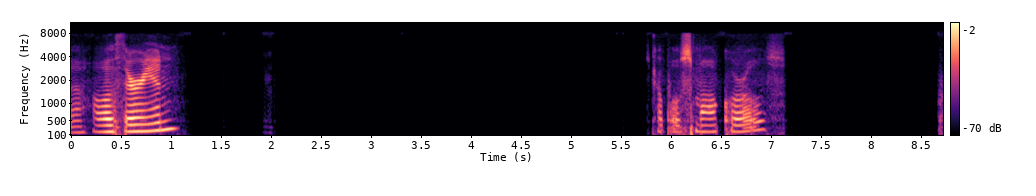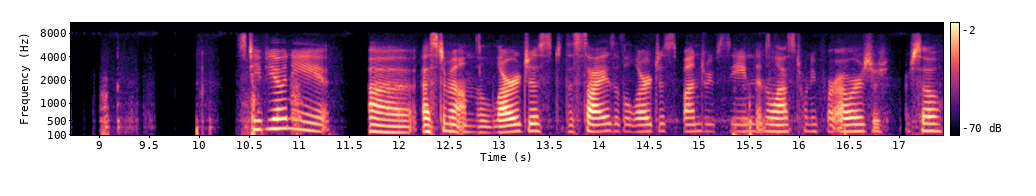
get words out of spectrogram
The holothurian. A couple of small corals. Steve, do you have any uh, estimate on the largest, the size of the largest sponge we've seen in the last 24 hours or, or so?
